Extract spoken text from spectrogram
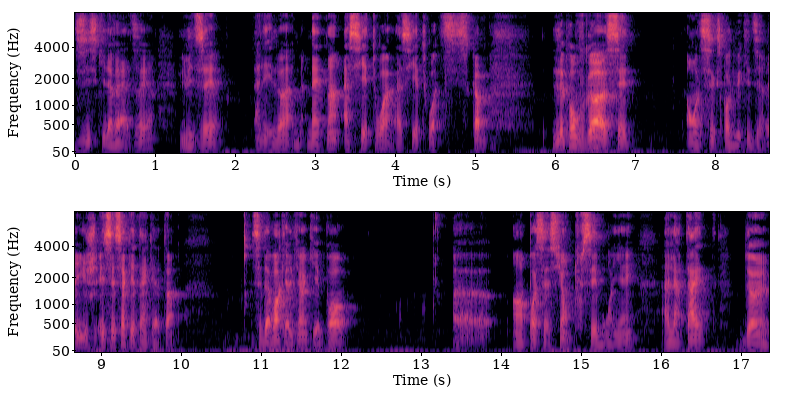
dit ce qu'il avait à dire, lui dire Allez là, maintenant, assieds-toi, assieds-toi. C'est comme le pauvre gars, c'est, on le sait que ce n'est pas lui qui dirige, et c'est ça qui est inquiétant. C'est d'avoir quelqu'un qui n'est pas euh, en possession de tous ses moyens à la tête d'un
